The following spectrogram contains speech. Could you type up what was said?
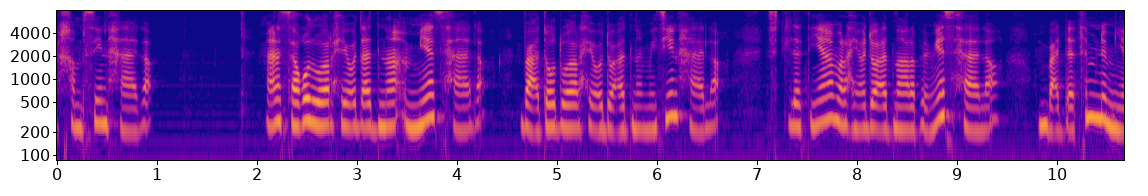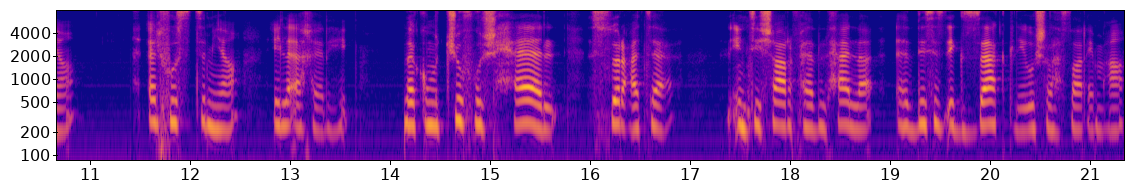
خمسين حالة. معناتها غدوة راح يعود عندنا مية حالة بعد غدوة راح يعودوا عندنا ميتين حالة في ثلاث أيام راح يعودوا عندنا ربعمية حالة ومن بعد ثمنمية ألف وستمية إلى آخره. لكم تشوفوا شحال السرعة تاع الانتشار في هذه الحالة this is exactly وش راح صار مع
